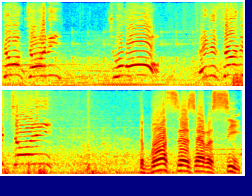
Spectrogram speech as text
Do him, Johnny! Do them all! They deserve it, Johnny! The boss says have a seat.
